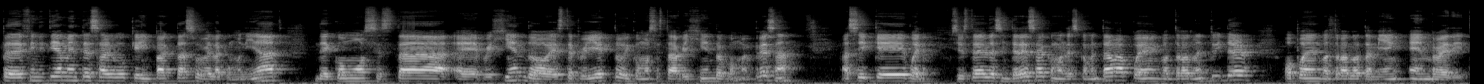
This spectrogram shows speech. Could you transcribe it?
pero definitivamente es algo que impacta sobre la comunidad, de cómo se está eh, rigiendo este proyecto y cómo se está rigiendo como empresa. Así que bueno, si a ustedes les interesa, como les comentaba, pueden encontrarlo en Twitter o pueden encontrarlo también en Reddit.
